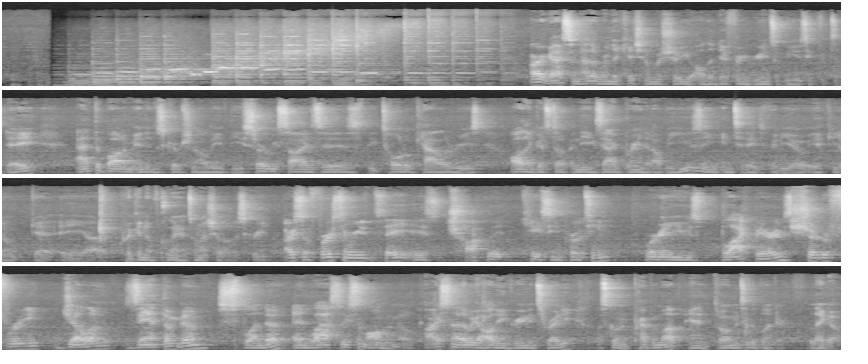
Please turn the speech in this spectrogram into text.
Guys, so now that we're in the kitchen, I'm going to show you all the different ingredients we'll be using for today. At the bottom in the description, I'll leave the serving sizes, the total calories, all that good stuff, and the exact brand that I'll be using in today's video if you don't get a uh, quick enough glance when I show it on the screen. Alright, so first thing we're ingredient today is chocolate casein protein. We're going to use blackberries, sugar-free jello, xanthan gum, Splenda, and lastly some almond milk. Alright, so now that we got all the ingredients ready, let's go and prep them up and throw them into the blender. Lego.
